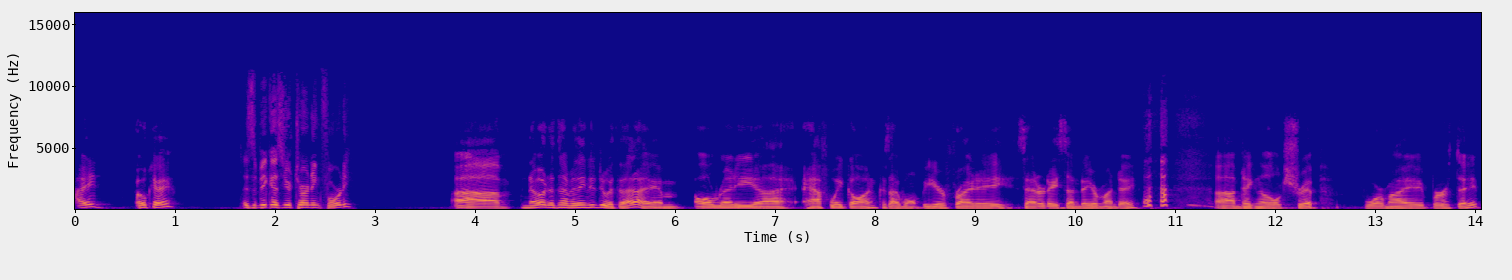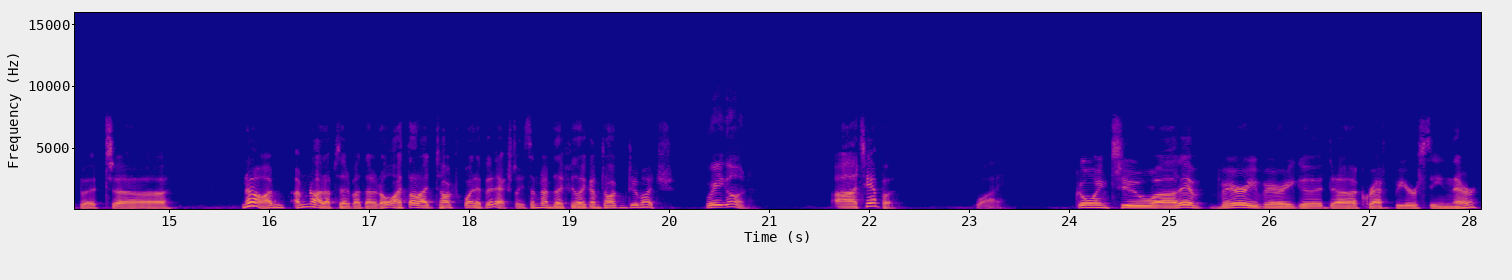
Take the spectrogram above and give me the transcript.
I okay. Is it because you're turning 40? Um, no, it doesn't have anything to do with that. I am already uh, halfway gone because I won't be here Friday, Saturday, Sunday, or Monday. uh, I'm taking a little trip for my birthday, but uh, no, I'm I'm not upset about that at all. I thought I'd talked quite a bit actually. Sometimes I feel like I'm talking too much. Where are you going? Uh, Tampa, Why? going to uh, they have very very good uh, craft beer scene there.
